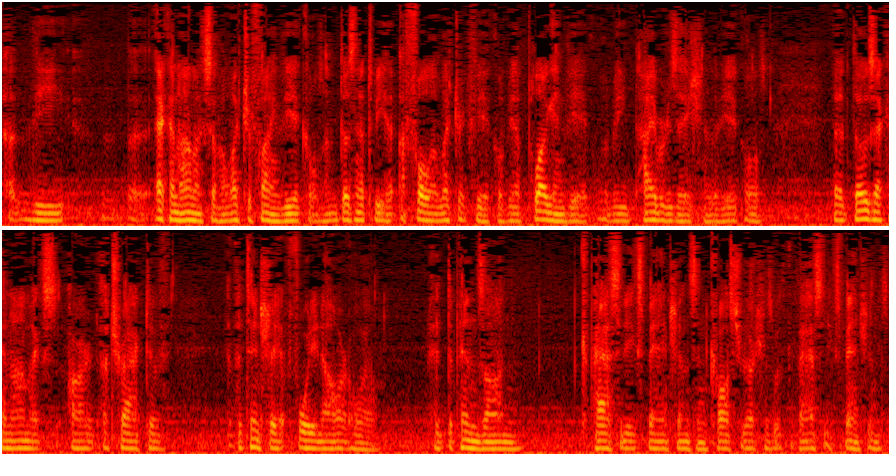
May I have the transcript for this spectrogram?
uh, the uh, economics of electrifying vehicles, and it doesn't have to be a, a full electric vehicle, it be a plug-in vehicle, it would be hybridization of the vehicles, that those economics are attractive potentially at $40 oil. It depends on capacity expansions and cost reductions with capacity expansions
